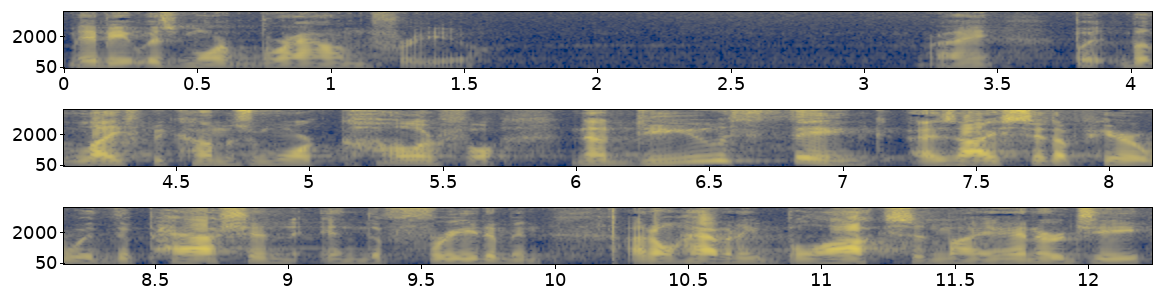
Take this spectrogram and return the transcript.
Maybe it was more brown for you. Right? But, but life becomes more colorful. Now, do you think, as I sit up here with the passion and the freedom, and I don't have any blocks in my energy,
